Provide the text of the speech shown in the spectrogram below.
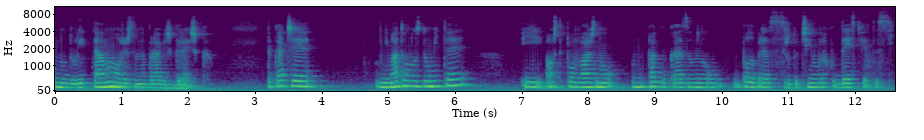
но дори там можеш да направиш грешка. Така че внимателно с думите и още по-важно, пак го казвам, но по-добре да се средочим върху действията си.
